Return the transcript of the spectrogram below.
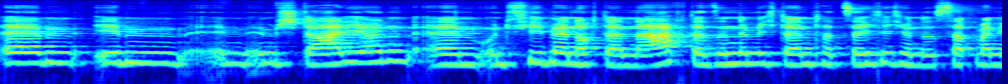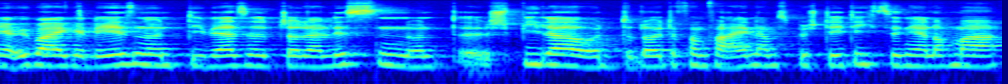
ähm, im, im, im Stadion ähm, und vielmehr noch danach. Da sind nämlich dann tatsächlich, und das hat man ja überall gelesen und diverse Journalisten und äh, Spieler und Leute vom Verein haben es bestätigt, sind ja nochmal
